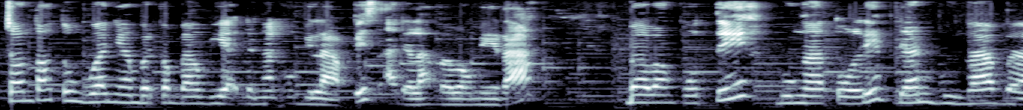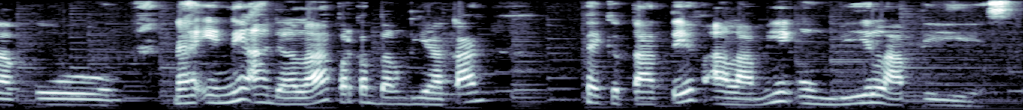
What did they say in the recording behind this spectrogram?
Contoh tumbuhan yang berkembang biak dengan umbi lapis adalah bawang merah, bawang putih, bunga tulip, dan bunga bakung. Nah, ini adalah perkembangbiakan vegetatif alami umbi lapis.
